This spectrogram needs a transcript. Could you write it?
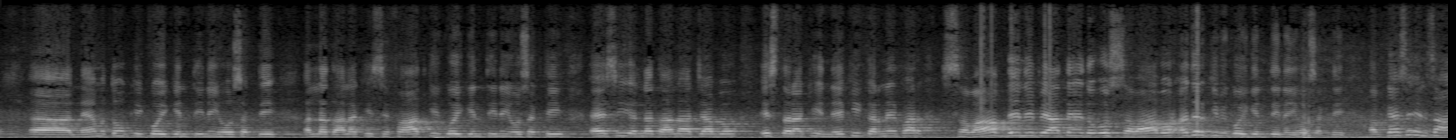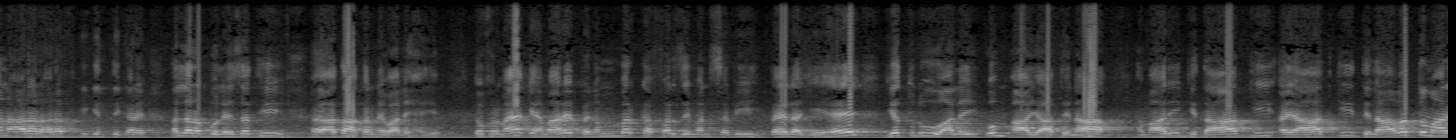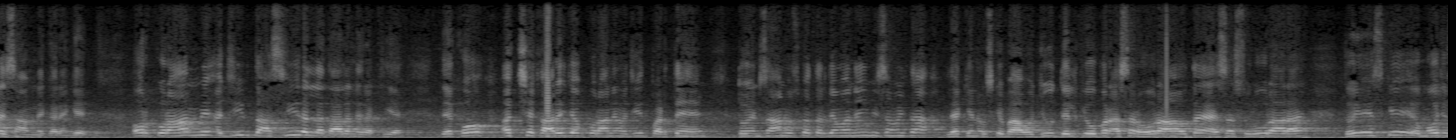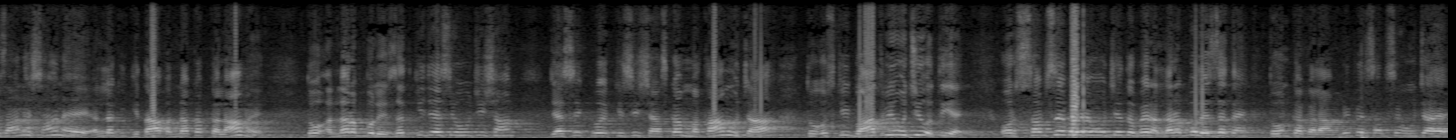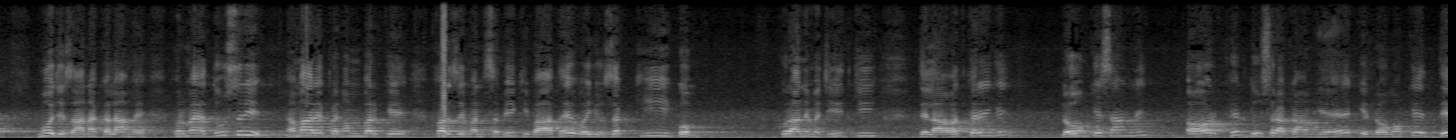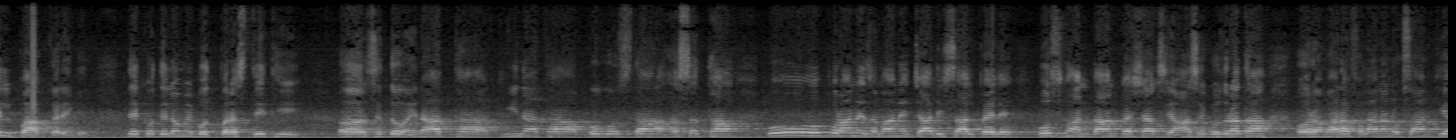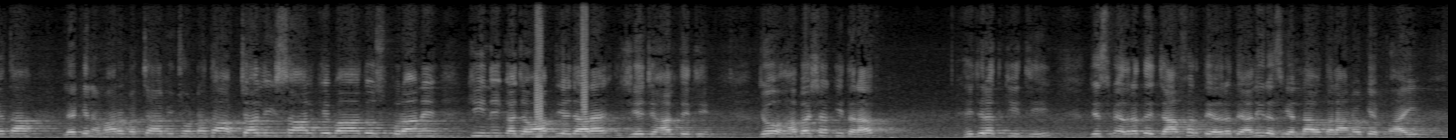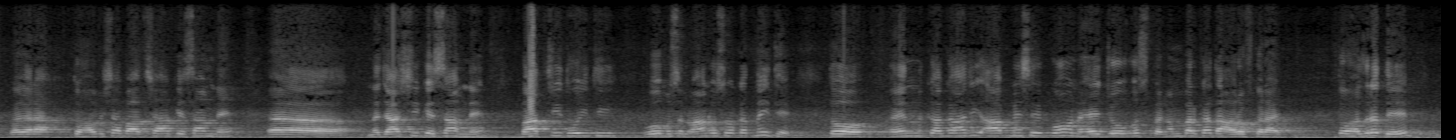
نعمتوں کی کوئی گنتی نہیں ہو سکتی۔ اللہ تعالیٰ کی صفات کی کوئی گنتی نہیں ہو سکتی۔ ایسی اللہ تعالیٰ جب اس طرح کی نیکی کرنے پر ثواب دینے پہ آتے ہیں تو اس ثواب اور اجر کی بھی کوئی گنتی نہیں ہو سکتی۔ اب کیسے انسان ہر ہر حرف کی گنتی کرے؟ اللہ رب العزت ہی عطا کرنے والے ہیں یہ۔ تو فرمایا کہ ہمارے پیغمبر کا فرض منصبی پہلا یہ ہے، یتلو علیکم آیاتنا، ہماری کتاب کی، آیات کی تلاوت تمہارے سامنے کریں گے۔ اور قرآن میں عجیب تاثیر اللہ تعالیٰ نے رکھی ہے۔ دیکھو، اچھے قاری جب قرآن مجید پڑھتے ہیں، تو انسان اس کا ترجمہ نہیں بھی سمجھتا، لیکن اس کے باوجود دل کے اوپر اثر ہو رہا ہوتا ہے، ایسا سرور آ رہا ہے۔ تو یہ اس کے موجزانہ شان ہے۔ اللہ کی کتاب، اللہ کا کلام ہے۔ تو اللہ رب العزت کی جیسے اونچی شان جیسے کوئی کسی شخص کا مقام اونچا تو اس کی بات بھی اونچی ہوتی ہے اور سب سے بڑے اونچے تو پھر اللہ رب العزت ہیں تو ان کا کلام بھی پھر سب سے اونچا ہے موجزانہ کلام ہے۔ فرمایا دوسری ہمارے پیغمبر کے فرض منصبی کی بات ہے وہ یوزکی کم قرآن مجید کی تلاوت کریں گے لوگوں کے سامنے اور پھر دوسرا کام یہ ہے کہ لوگوں کے دل پاک کریں گے۔ دیکھو دلوں میں بت پرستی تھی ضد و انعد تھا، کینہ تھا، بغض تھا، حسد تھا۔ وہ پرانے زمانے چالیس سال پہلے اس خاندان کا شخص یہاں سے گزرا تھا اور ہمارا فلانا نقصان کیا تھا۔ لیکن ہمارا بچہ ابھی چھوٹا تھا۔ اب چالیس سال کے بعد اس پرانے کینے کا جواب دیا جا رہا ہے۔ یہ جہالتی تھی۔ جو حبشہ کی طرف ہجرت کی تھی، جس میں حضرت جعفر تھے، حضرت علی رضی اللہ تعالیٰ عنہ کے بھائی وغیرہ۔ تو حبشہ بادشاہ کے سامنے نجاشی کے سامنے بات چیت ہوئی تھی، وہ مسلمان اس وقت نہیں تھے۔ تو ان کا کہا جی آپ میں سے کون ہے جو اس پیغمبر کا تعارف کرائے؟ تو حضرت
